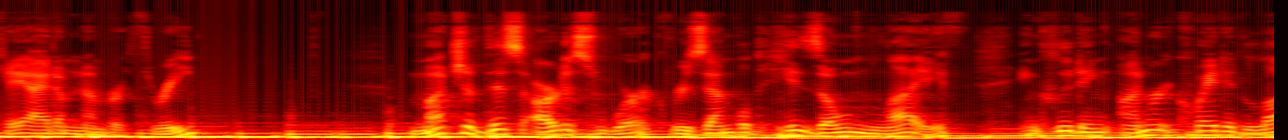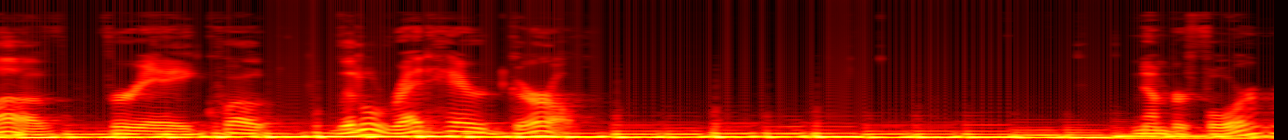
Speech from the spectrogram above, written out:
Okay, item number three. Much of this artist's work resembled his own life, including unrequited love for a, quote, little red haired girl. Number four,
